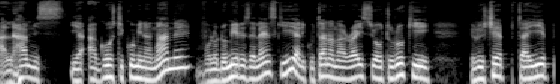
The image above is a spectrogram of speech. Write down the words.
Alhamis ya Agosti 18 Volodimir Zelenski alikutana na rais wa Uturuki Recep Tayyip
